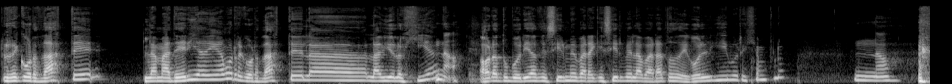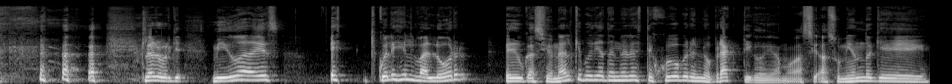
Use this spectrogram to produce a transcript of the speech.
¿recordaste la materia, digamos? ¿Recordaste la, la biología? No. Ahora tú podrías decirme para qué sirve el aparato de Golgi, por ejemplo. No. Claro, porque mi duda es, es ¿cuál es el valor educacional que podría tener este juego, pero en lo práctico, digamos? Asu- asumiendo que,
